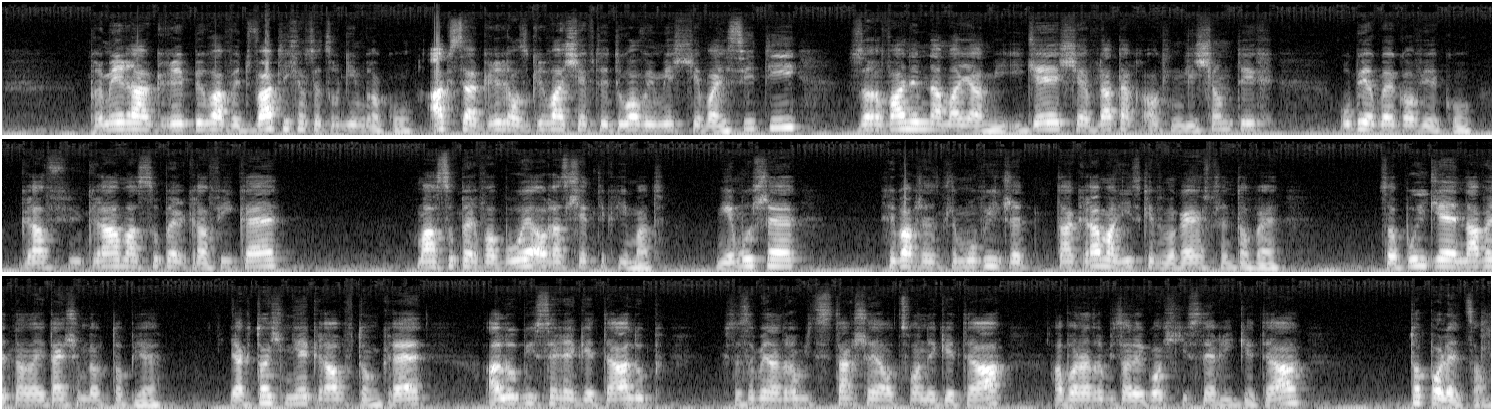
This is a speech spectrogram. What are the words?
Premiera gry była w 2002 roku. Akcja gry rozgrywa się w tytułowym mieście Vice City, wzorowanym na Miami i dzieje się w latach 80. ubiegłego wieku. Graf- gra ma super grafikę, ma super fabułę oraz świetny klimat. Nie muszę chyba przez chwilę mówić, że ta gra ma niskie wymagania sprzętowe, co pójdzie nawet na najtańszym laptopie. Jak ktoś nie grał w tą grę, a lubi serię GTA lub chce sobie nadrobić starsze odsłony GTA, albo nadrobić zaległości w serii GTA, to polecam.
